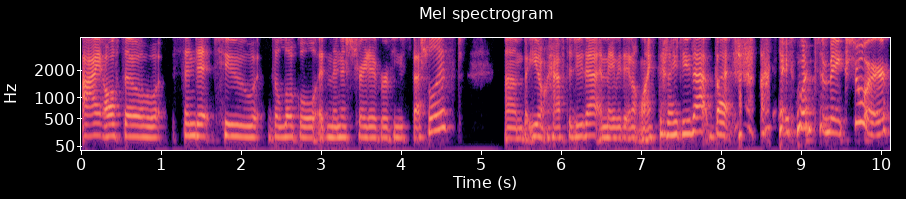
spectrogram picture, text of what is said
I also send it to the local administrative review specialist um, but you don't have to do that. And maybe they don't like that I do that. But I want to make sure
